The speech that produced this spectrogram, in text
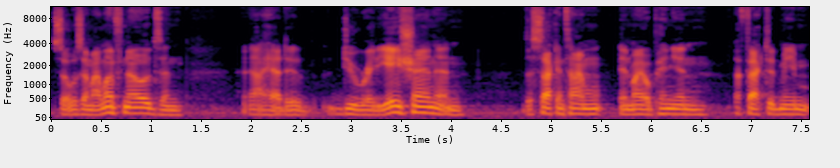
So it was in my lymph nodes, and I had to do radiation, and the second time, in my opinion, affected me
